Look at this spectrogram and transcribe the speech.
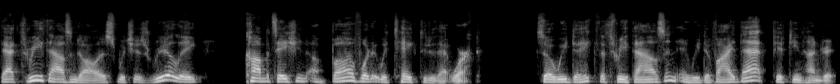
that $3,000, which is really compensation above what it would take to do that work. So we take the 3000 and we divide that 1500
